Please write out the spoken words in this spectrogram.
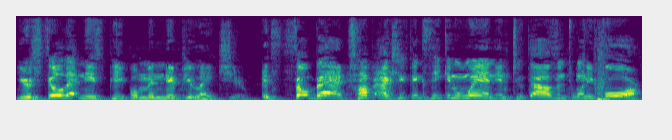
You're still letting these people manipulate you. It's so bad, Trump actually thinks he can win in 2024.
